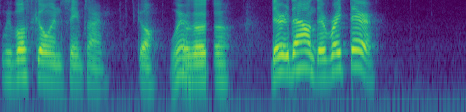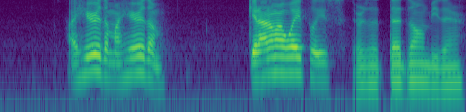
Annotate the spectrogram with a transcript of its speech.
we both go in at the same time. Go. Where? Go, go, go. They're down. They're right there. I hear them. I hear them. Get out of my way, please. There's a dead zombie there.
